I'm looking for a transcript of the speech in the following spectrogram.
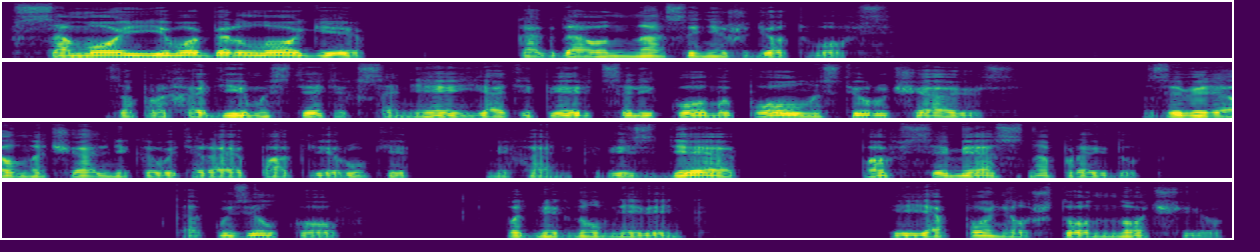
в самой его берлоге, когда он нас и не ждет вовсе. За проходимость этих саней я теперь целиком и полностью ручаюсь. — заверял начальника, вытирая пакли руки, механик. — Везде, повсеместно пройдут. — Как Узелков, — подмигнул мне Венька. И я понял, что он ночью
